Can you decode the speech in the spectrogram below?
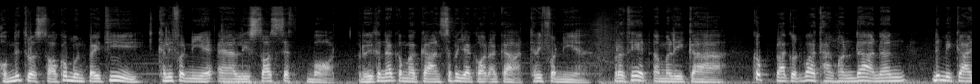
ผมได้ตรวจสอบข้อมูลไปที่ California Air Resources Board หรือคณะกรรมการทรัพยากรอากาศแคลิฟอร์เนีย ประเทศอเมริกา ก็ปรากฏว่าทาง Honda นั้นได้มีการ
